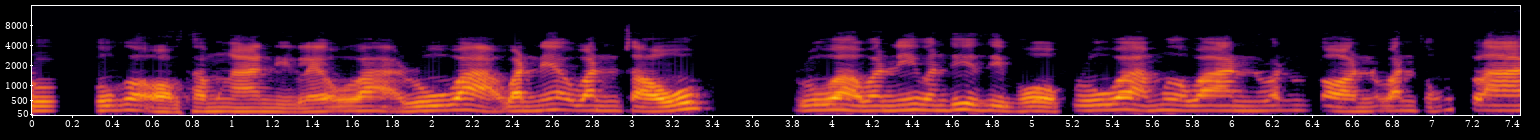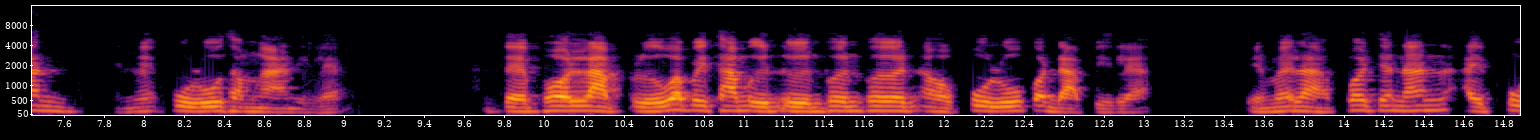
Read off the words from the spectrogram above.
รู้ก็ออกทำงานอีกแล้วว่า รู้ว่าวันเนี้ยวันเสาร์ รู้ว่าวันนี้วันที่สิบหกรู้ว่าเมื่อวานวันก่อนวันสงกรานเห็นไหมผู้รู้ทำงานอีกแล้ว แต่พอหลับหรือว่าไปทำอื่น ๆ เพลินๆเอาผู้รู้ก็ดับอีกแล้ว เห็นไหมล่ะเพราะฉะนั้นไอ้ผู้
